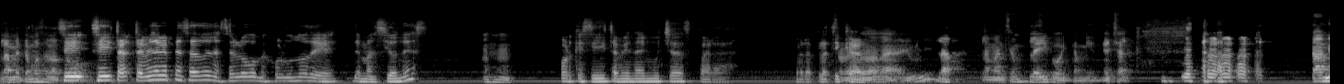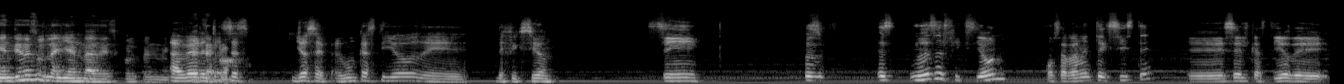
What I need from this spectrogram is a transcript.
la metemos en otro. Sí, sí, ta- también había pensado en hacer luego mejor uno de, de mansiones, porque sí, también hay muchas para, para platicar. la, uy, la- la mansión Playboy también, échale. También tiene sus leyendas, discúlpenme. A ver, entonces, Joseph, ¿algún castillo de, de ficción? Sí. Pues es, no es de ficción, o sea, realmente existe. eh, es el castillo de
